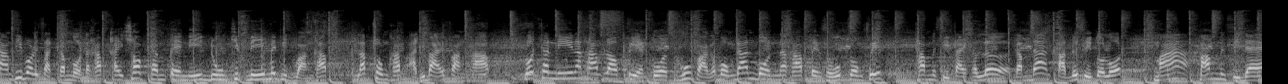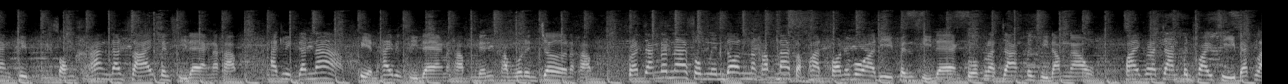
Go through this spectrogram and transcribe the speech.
ตามที่บริษัทกำหนดนะครับ ใครชอบแคมเปญนี้ดูคลิปนี้ไม่ผิดหวังครับ รับชมครับ อธิบายให้ฟังครับ รถคันนี้นะครับเราเปลี่ยนตัวสกูปฝากระโปรงด้านบนนะครับเป็นสกู๊ปทรงฟิตทำเป็นสีไตคัลเลอร์ดำด้านตัดด้วยสีตัวรถม้าปั๊มเป็นสีแดงคลิปสองข้างด้านซ้ายเป็นสีแดงนะครับอะคริลิกด้านหน้าเปลี่ยนให้เป็นสีแดงนะครับ เน้นคำว่าเรนเจอร์นะครับ กระจังด้านหน้าทรงเลนดอนนะครับ หน้าสัมผัสฟอนต์โวอาดีเป็นสีแดง ตัวกระจังเป็นสีดำเงา ปลายกระจังเป็นไฟสีแบ็คไล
